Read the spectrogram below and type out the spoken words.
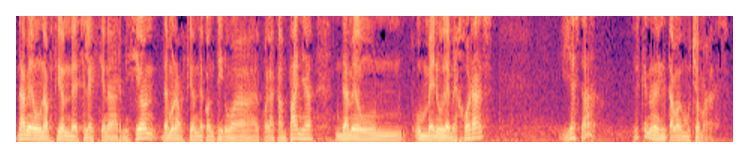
Dame una opción de seleccionar misión, dame una opción de continuar con la campaña, dame un, un menú de mejoras y ya está. Es que no necesitamos mucho más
